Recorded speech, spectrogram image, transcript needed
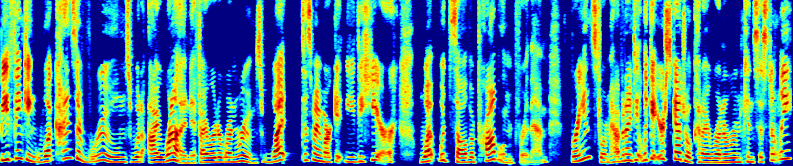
Be thinking, what kinds of rooms would I run if I were to run rooms? What does my market need to hear? What would solve a problem for them? Brainstorm, have an idea. Look at your schedule. Could I run a room consistently?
